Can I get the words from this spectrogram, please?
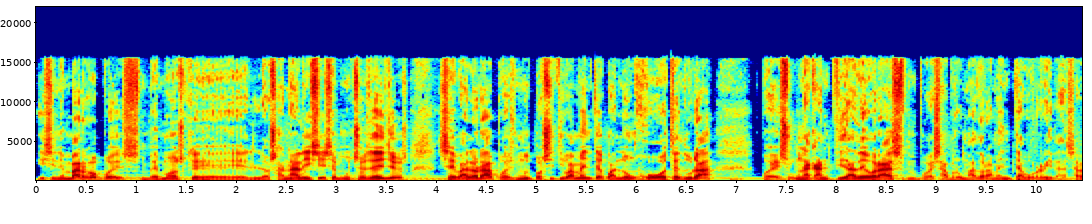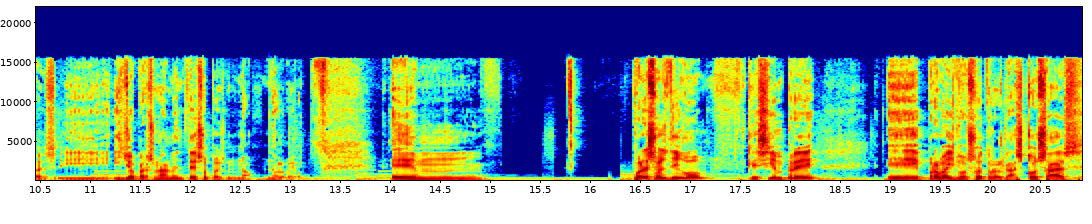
y sin embargo, pues vemos que los análisis en muchos de ellos se valora pues muy positivamente cuando un juego te dura pues una cantidad de horas pues abrumadoramente aburrida, ¿sabes? Y, yo personalmente eso pues no, no lo veo. Em, por eso os digo que siempre eh, probéis vosotros las cosas,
